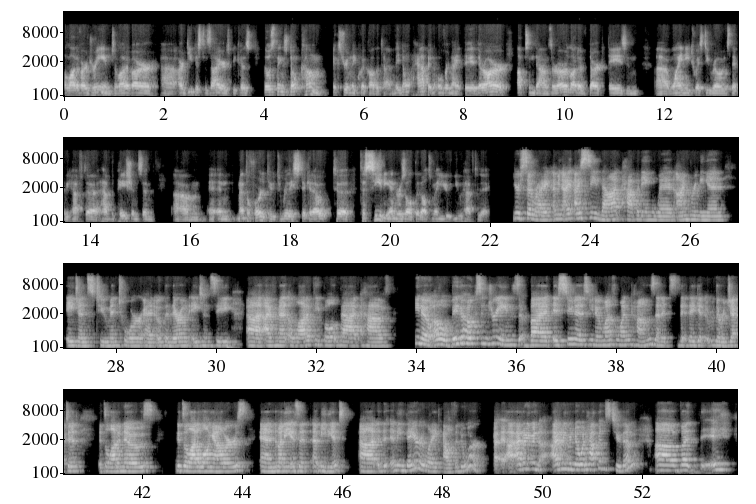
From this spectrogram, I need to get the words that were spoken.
a lot of our dreams, a lot of our uh, our deepest desires, because those things don't come extremely quick all the time. They don't happen overnight. They, there are ups and downs. There are a lot of dark days and uh, windy, twisty roads that we have to have the patience and um, and, and, mental fortitude to really stick it out to to see the end result that ultimately you you have today. You're so right. I mean, I, I see that happening when I'm bringing in agents to mentor and open their own agency. Uh, I've met a lot of people that have you know, oh, big hopes and dreams, but as soon as you know month one comes and it's they get they're rejected, it's a lot of no's, it's a lot of long hours, and the money isn't immediate. Uh, I mean, they are like out the door. I, I, don't even I don't even know what happens to them. Uh, but it,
